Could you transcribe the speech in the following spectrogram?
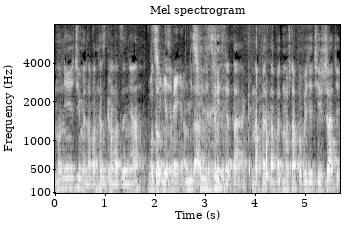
No nie jeździmy na walne zgromadzenia. Nic się nie zmienia, Nic tak. się nie zmienia, tak. Nawet, nawet można powiedzieć i rzadziej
